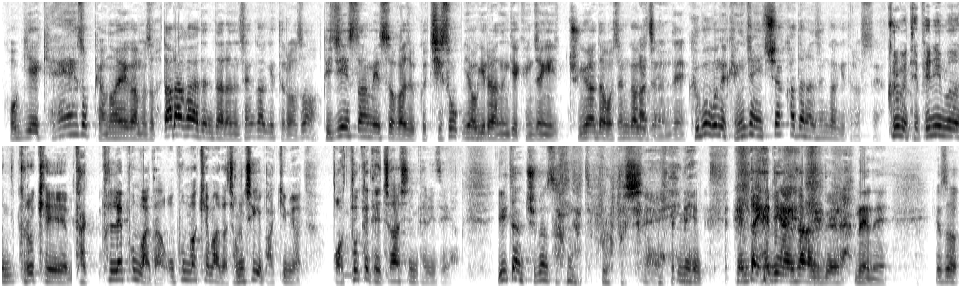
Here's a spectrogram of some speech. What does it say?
거기에 계속 변화해가면서 따라가야 된다는 생각이 들어서 비즈니스 함에 있어가지고 그 지속력이라는 게 굉장히 중요하다고 생각이 맞아요. 드는데 그 부분에 굉장히 취약하다는 생각이 들었어요. 그러면 대표님은 그렇게 각 플랫폼마다 오픈마켓마다 정책이 바뀌면 어떻게 대처하시는 편이세요? 일단 주변 사람들한테 물어보죠. 네. 맨땅 헤딩하는 사람들. 네네. 그래서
